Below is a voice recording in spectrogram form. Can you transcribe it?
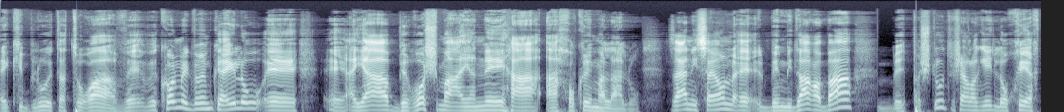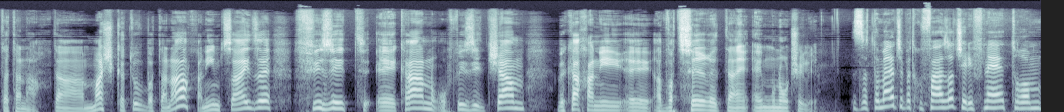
אה, קיבלו את התורה, ו... וכל מיני דברים כאלו אה, היה בראש מעייני החוקרים הללו. זה היה ניסיון במידה רבה, בפשטות אפשר להגיד, להוכיח את התנ"ך. את מה שכתוב בתנ"ך, אני אמצא את זה פיזית כאן או פיזית שם, וככה אני אבצר את האמונות שלי. זאת אומרת שבתקופה הזאת שלפני טרום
